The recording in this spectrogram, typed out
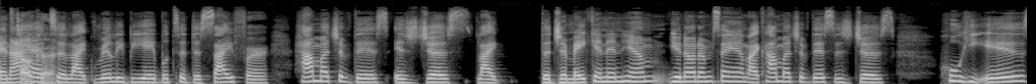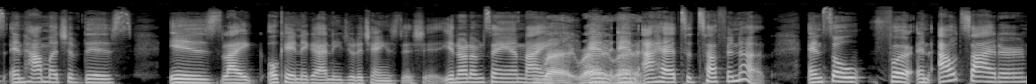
and I okay. had to like really be able to decipher how much of this is just like the Jamaican in him. You know what I'm saying? Like how much of this is just who he is and how much of this is like, okay, nigga, I need you to change this shit. You know what I'm saying? Like, right, right, and, right. and I had to toughen up. And so for an outsider,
